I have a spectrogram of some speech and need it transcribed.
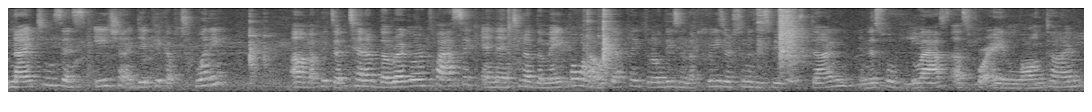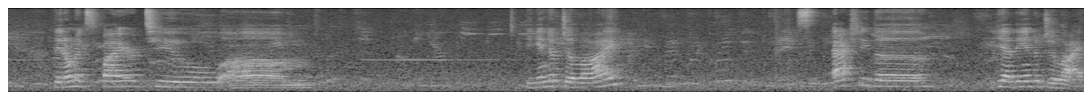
19 cents each, and I did pick up 20. Um, I picked up 10 of the regular classic and then 10 of the maple and I will definitely throw these in the freezer as soon as this video is done and this will last us for a long time. They don't expire till um, the end of July. Actually the, yeah the end of July.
